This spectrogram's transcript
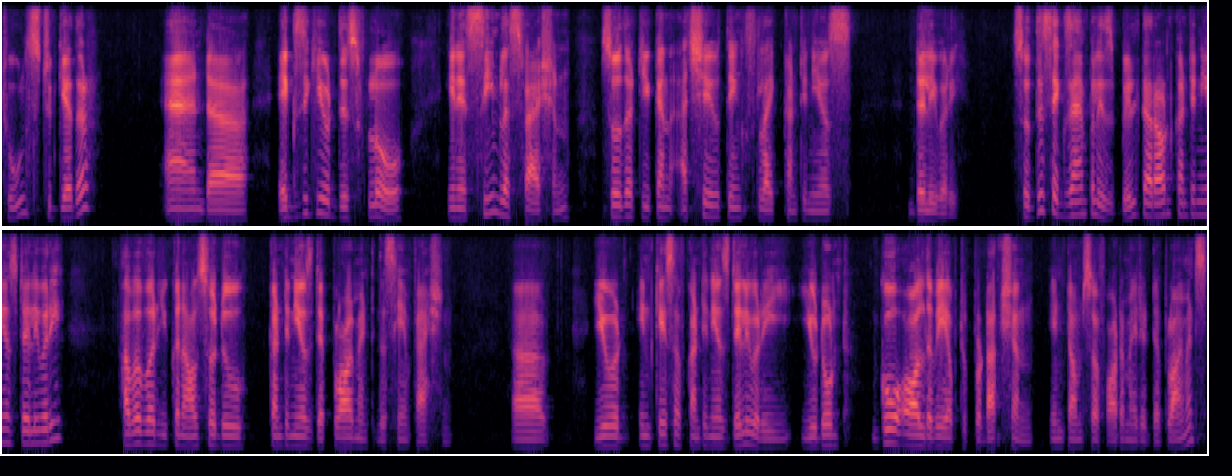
tools together and uh, execute this flow in a seamless fashion so that you can achieve things like continuous delivery. So this example is built around continuous delivery. However, you can also do continuous deployment in the same fashion. Uh, you would, in case of continuous delivery, you don't go all the way up to production in terms of automated deployments.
